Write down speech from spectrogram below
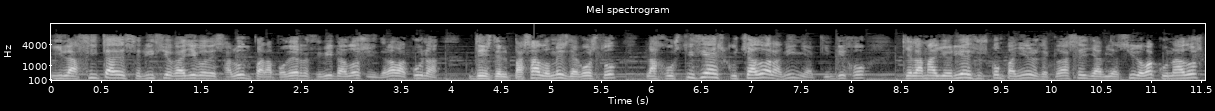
y la cita del Servicio Gallego de Salud para poder recibir la dosis de la vacuna desde el pasado mes de agosto, la justicia ha escuchado a la niña, quien dijo que la mayoría de sus compañeros de clase ya habían sido vacunados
